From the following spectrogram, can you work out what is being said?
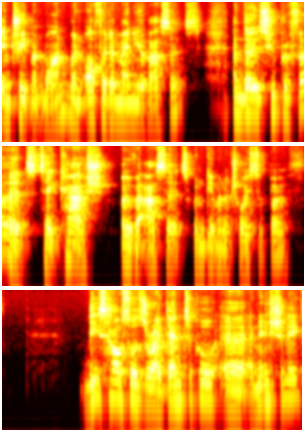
in treatment one when offered a menu of assets, and those who preferred to take cash over assets when given a choice of both. These households are identical uh, initially.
